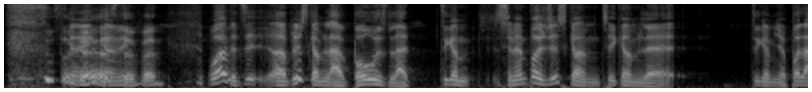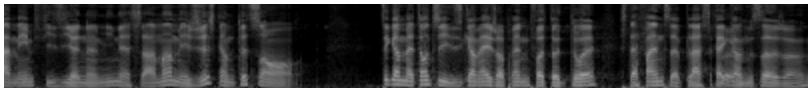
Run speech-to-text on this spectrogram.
C'est. Stéphane. Ouais, mais tu sais, en plus, comme la pose, la. Tu sais, comme. C'est même pas juste comme. Tu sais, comme le. Tu sais, comme il y a pas la même physionomie nécessairement, mais juste comme tout son. Tu sais, comme mettons, tu lui dis comme, hey, je vais prendre une photo de toi, Stéphane se placerait Ouais. comme ça, genre.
